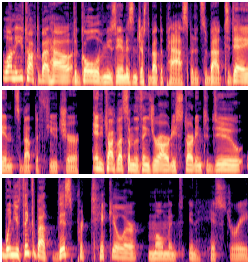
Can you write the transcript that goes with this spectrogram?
Lonnie, you talked about how the goal of a museum isn't just about the past, but it's about today and it's about the future. And you talked about some of the things you're already starting to do. When you think about this particular moment in history,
